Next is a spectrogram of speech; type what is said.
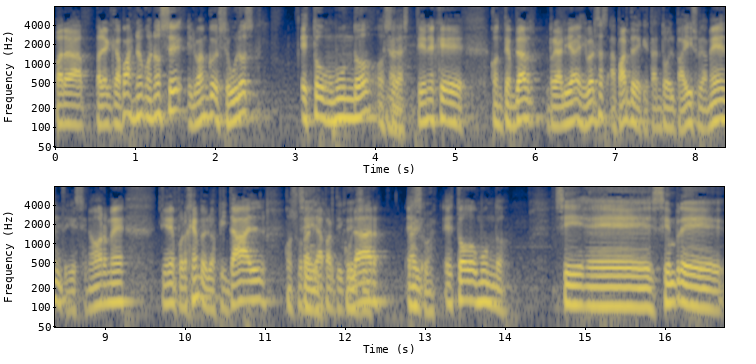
Para, para el que capaz no conoce, el Banco de Seguros es todo un mundo, o sea, tienes que contemplar realidades diversas, aparte de que está en todo el país, obviamente, y es enorme. Tiene, por ejemplo, el hospital con su realidad particular. Es, todo un mundo. Sí, eh, siempre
